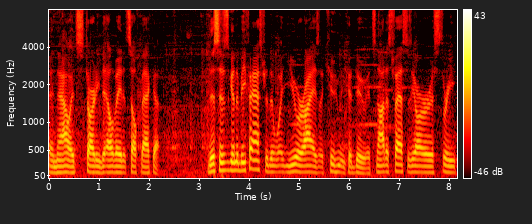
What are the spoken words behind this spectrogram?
And now it's starting to elevate itself back up. This is going to be faster than what you or I as a human could do. It's not as fast as the RS3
